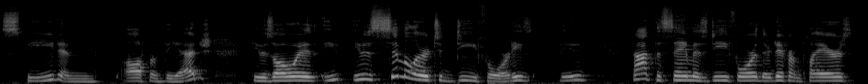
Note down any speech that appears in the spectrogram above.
speed and off of the edge. He was always he, he was similar to Dee Ford. He's not the same as Dee Ford. They're different players,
